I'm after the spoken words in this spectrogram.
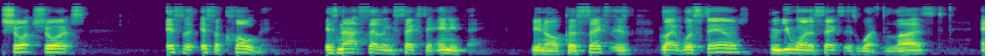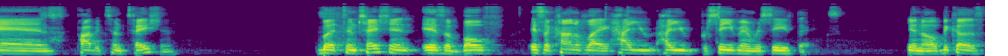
short shorts, it's a it's a clothing. It's not selling sex to anything. You know, because sex is like what stems from you wanting sex is what lust and probably temptation. But temptation is a both. It's a kind of like how you how you perceive and receive things. You know, because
